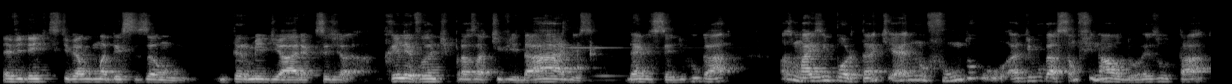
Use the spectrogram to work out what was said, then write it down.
é evidente que se tiver alguma decisão intermediária que seja relevante para as atividades, deve ser divulgado, mas mais importante é, no fundo, a divulgação final do resultado,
